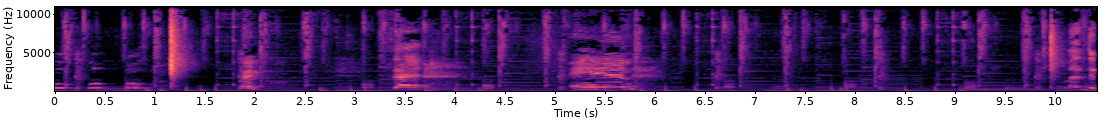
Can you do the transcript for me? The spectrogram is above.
boop, boop, boop. Ready? Set. And let's do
